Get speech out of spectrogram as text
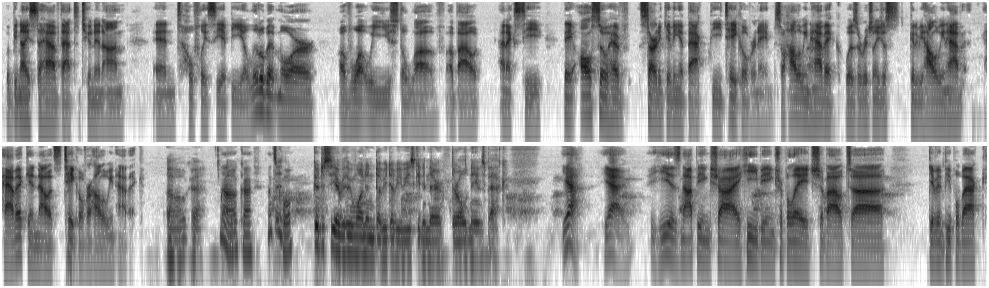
it would be nice to have that to tune in on and hopefully see it be a little bit more of what we used to love about NXT they also have started giving it back the takeover name. So Halloween Havoc was originally just going to be Halloween Hav- Havoc, and now it's Takeover Halloween Havoc. Oh, okay. Oh, okay. That's cool. Good to see everyone in WWE's getting their their old names back. Yeah, yeah. He is not being shy. He being Triple H about uh, giving people back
